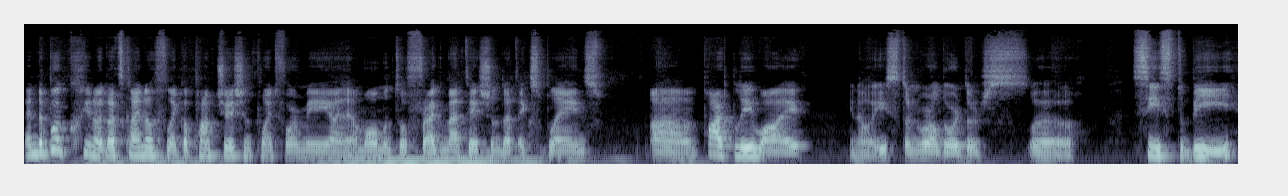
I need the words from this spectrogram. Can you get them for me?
In the book, you know, that's kind of like a punctuation point for me, a, a moment of fragmentation that explains uh, partly why, you know, Eastern world orders uh, ceased to be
